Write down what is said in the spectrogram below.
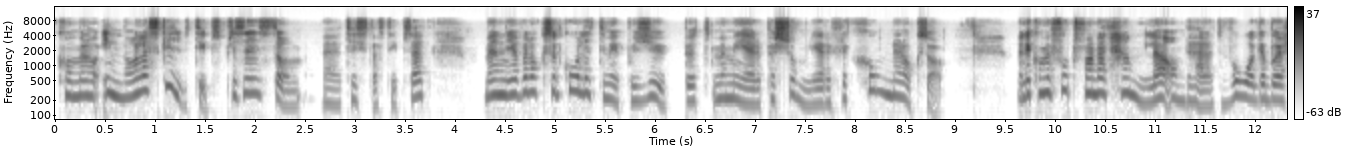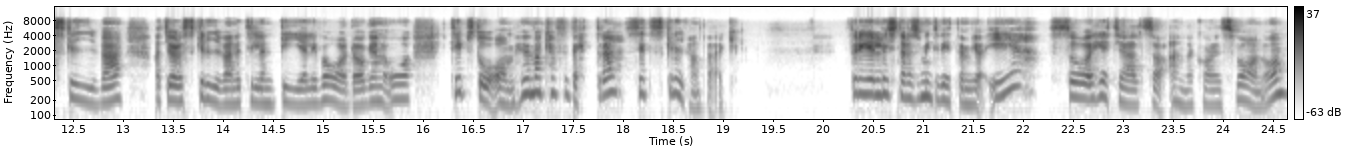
kommer att innehålla skrivtips, precis som eh, tisdagstipset. Men jag vill också gå lite mer på djupet med mer personliga reflektioner också. Men det kommer fortfarande att handla om det här att våga börja skriva, att göra skrivande till en del i vardagen och tips då om hur man kan förbättra sitt skrivhantverk. För er lyssnare som inte vet vem jag är så heter jag alltså Anna-Karin Svanå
